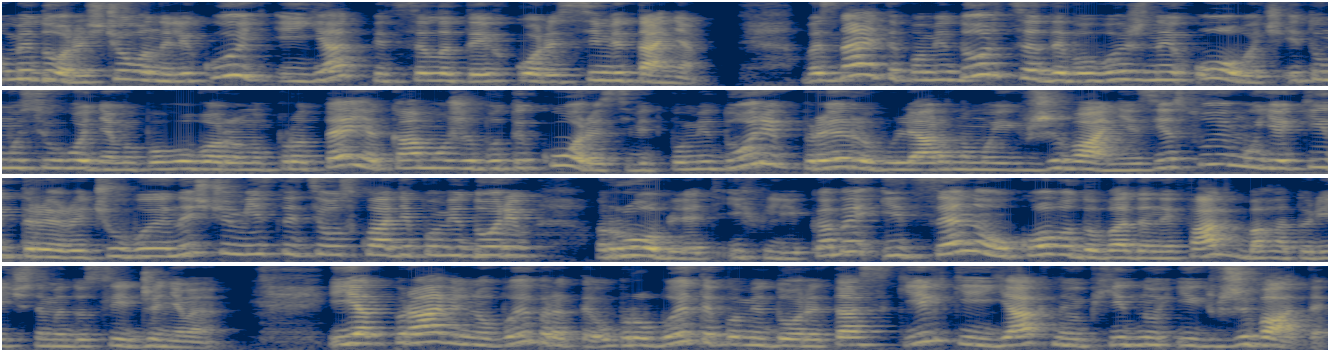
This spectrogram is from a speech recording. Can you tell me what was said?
Помідори, що вони лікують і як підсилити їх користь? Всім вітання! Ви знаєте, помідор це дивовижний овоч, і тому сьогодні ми поговоримо про те, яка може бути користь від помідорів при регулярному їх вживанні. З'ясуємо, які три речовини, що містяться у складі помідорів, роблять їх ліками, і це науково доведений факт багаторічними дослідженнями. І як правильно вибрати, обробити помідори та скільки і як необхідно їх вживати,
